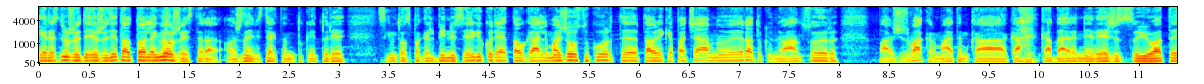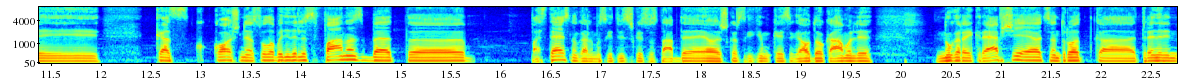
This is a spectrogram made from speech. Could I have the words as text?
geresnių žaidėjų žaidži, tau to lengviau žaisti yra. O žinai, vis tiek ten tu, kai turi, sakykim, tos pagalbinius irgi, kurie tau gali mažiau sukurti, tau reikia pačiam, nu, yra tokių niuansų ir, pavyzdžiui, ir vakar matėm, ką, ką, ką darė nevėžys su juo, tai kas, ko aš nesu labai didelis fanas, bet uh, pasteisino, galima sakyti, visiškai sustabdė, ėjo iš karto, sakykim, kai jis gaudavo kamuolį, nugarai krepšį, ėjo centruot, ką treneriai,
